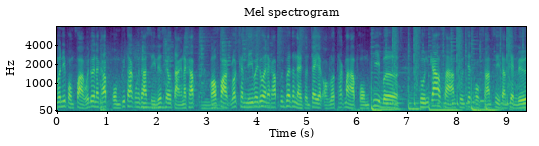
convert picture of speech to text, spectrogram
วันนี้ผมฝากไว้ด้วยนะครับ ผมพิทักษ์วงศ์ทาสีหรือเซลต่างนะครับ ขอฝากรถคันนี้ไว้ด้วยนะครับ เพื่อนๆท่านไหนสนใจอยากออกรถทักมาหาผมที่เบอร์ 0930763437 หรือ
